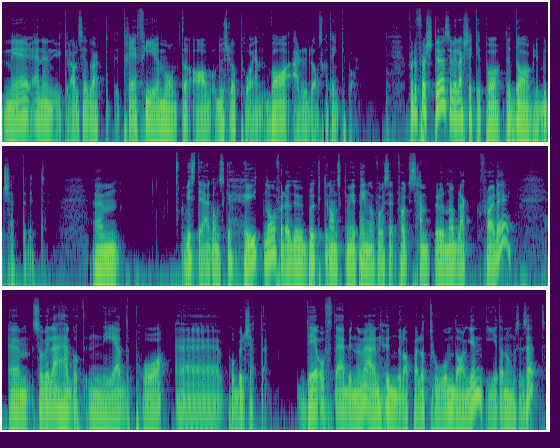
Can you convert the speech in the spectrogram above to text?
mer enn en uke, la oss si det har vært tre-fire måneder av, og du slår på igjen, hva er det du da skal tenke på? For det første så vil jeg sjekke på det daglige budsjettet ditt. Um, Hvis det er ganske høyt nå fordi du brukte ganske mye penger f.eks. under Black Friday, um, så ville jeg ha gått ned på, uh, på budsjettet. Det ofte jeg begynner med, er en hundrelapp eller to om dagen i et annonsesett.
